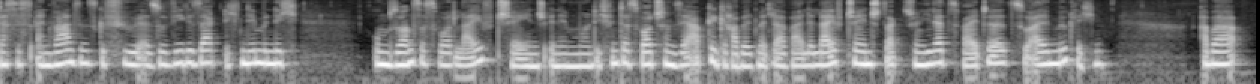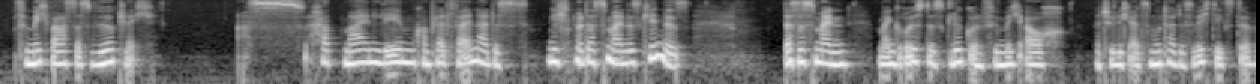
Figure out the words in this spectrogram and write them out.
Das ist ein Wahnsinnsgefühl. Also wie gesagt, ich nehme nicht umsonst das Wort Life Change in den Mund. Ich finde das Wort schon sehr abgegrabbelt mittlerweile. Life Change sagt schon jeder Zweite zu allem Möglichen. Aber für mich war es das wirklich. Es hat mein Leben komplett verändert. Das nicht nur das meines Kindes. Das ist mein, mein größtes Glück und für mich auch natürlich als Mutter das Wichtigste.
